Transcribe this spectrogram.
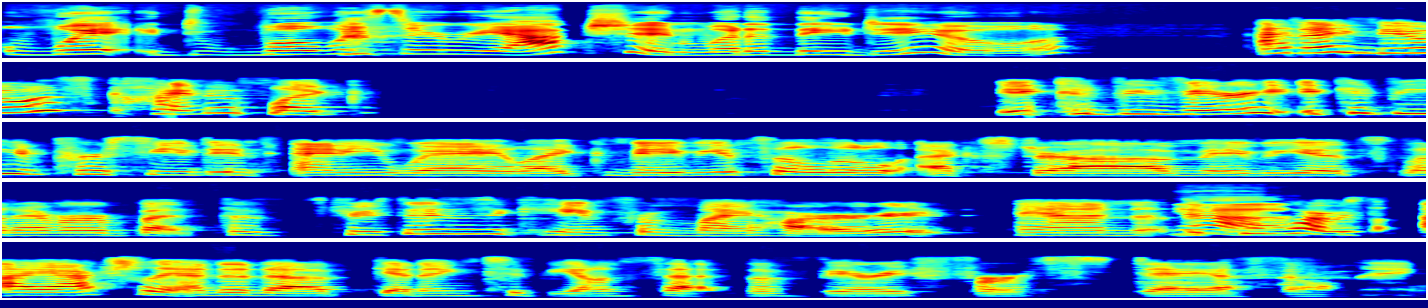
wait, what was their reaction? What did they do? and i knew it was kind of like it could be very it could be perceived in any way like maybe it's a little extra maybe it's whatever but the truth is it came from my heart and the cool part was i actually ended up getting to be on set the very first day of filming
